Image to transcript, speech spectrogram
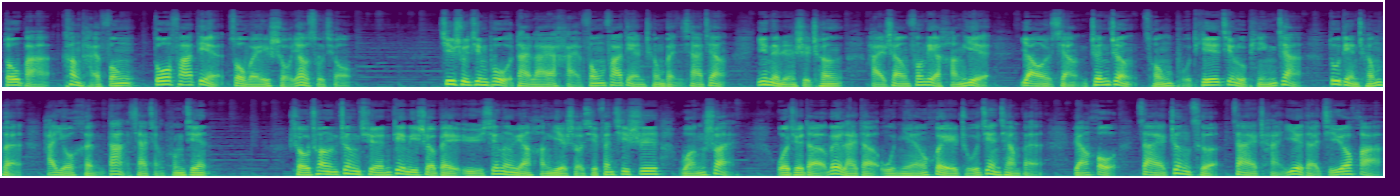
都把抗台风、多发电作为首要诉求。技术进步带来海风发电成本下降。业内人士称，海上风电行业。要想真正从补贴进入平价，度电成本还有很大下降空间。首创证券电力设备与新能源行业首席分析师王帅，我觉得未来的五年会逐渐降本，然后在政策在产业的集约化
